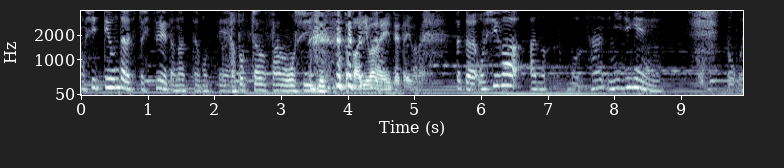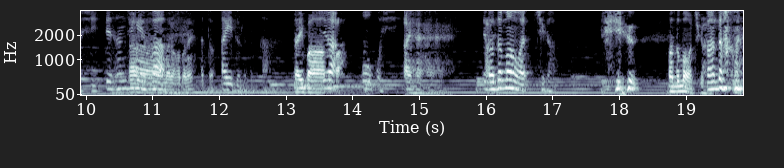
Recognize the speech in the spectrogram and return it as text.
推しって呼んだらちょっと失礼だなって思ってさとちゃんさん推しですとか言わない、絶対言わない。だから推しはあのもう三二次元の推しで三次元ああー、なはるほどね。あとアイドルとかライバーとかを推しはいはいはいはい。で、バンドマンは違う。っていう、バンドマンは違う。バンドマンは違う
